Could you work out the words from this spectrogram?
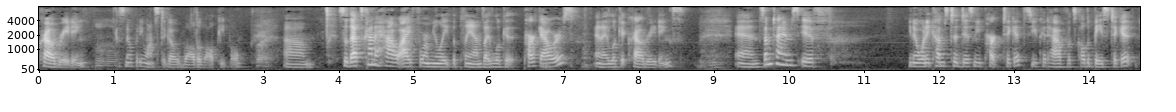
crowd rating because nobody wants to go wall to wall people. Right. Um, so that's kind of how I formulate the plans. I look at park hours and I look at crowd ratings. And sometimes, if you know, when it comes to Disney park tickets, you could have what's called a base ticket,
